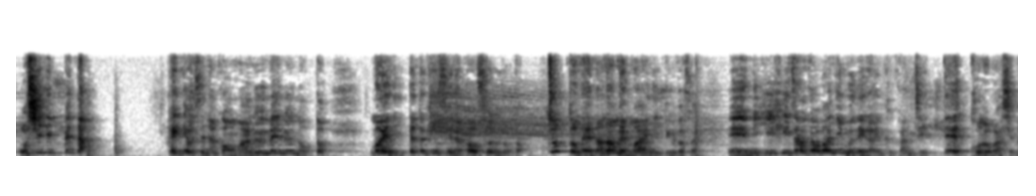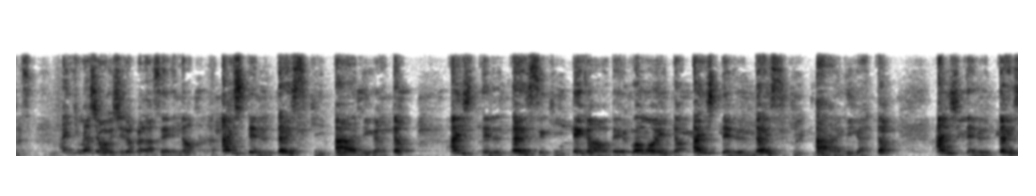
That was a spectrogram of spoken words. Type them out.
お尻ペタはいでは背中を丸めるのと前に行った時背中を反るのと。ちょっとね斜め前に行ってください、えー、右膝側に胸がいく感じで転がします。はい行きましょう。後ろからせーの。愛してる大好き。ありがとう。愛してる大好き笑顔で思いと愛してる大好き。ありがとう。愛してる大好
